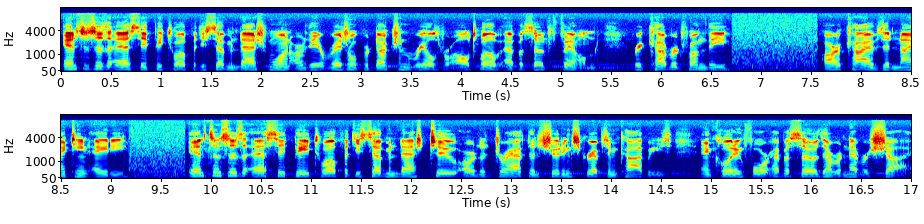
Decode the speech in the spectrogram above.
Instances of SCP-1257-1 are the original production reels for all 12 episodes filmed, recovered from the archives in 1980. Instances of SCP-1257-2 are the draft and shooting scripts and copies, including four episodes that were never shot.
